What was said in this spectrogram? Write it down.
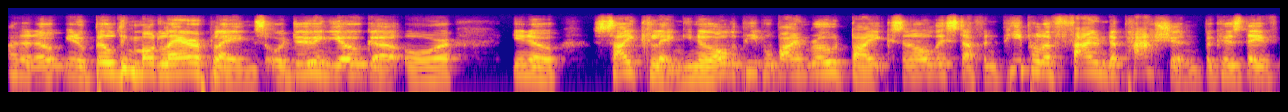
I don't know, you know, building model airplanes or doing yoga or you know, cycling, you know, all the people buying road bikes and all this stuff. And people have found a passion because they've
